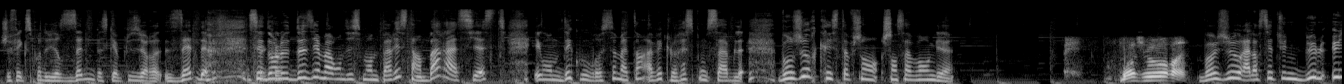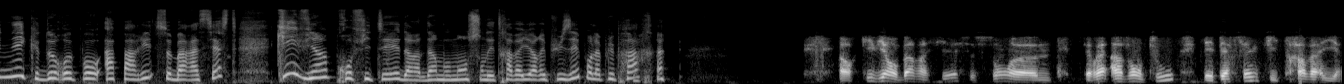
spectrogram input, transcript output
Je fais exprès de dire Zen parce qu'il y a plusieurs Z. C'est dans le deuxième arrondissement de Paris. C'est un bar à sieste et on le découvre ce matin avec le responsable. Bonjour Christophe Chan- Chansavang. Bonjour. Bonjour. Alors c'est une bulle unique de repos à Paris, ce bar à sieste. Qui vient profiter d'un moment? Ce sont des travailleurs épuisés pour la plupart? Alors, qui vient au bar à sieste, ce sont, euh, c'est vrai, avant tout, les personnes qui travaillent.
